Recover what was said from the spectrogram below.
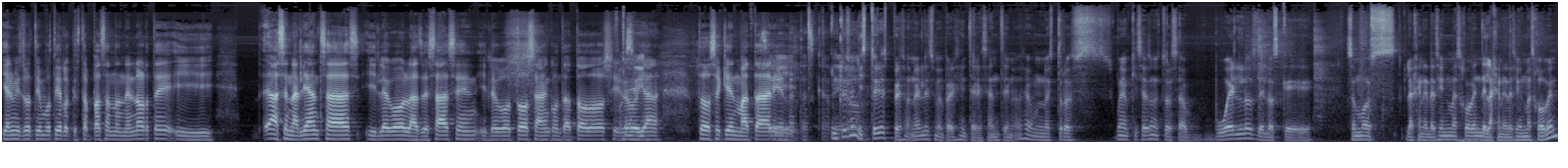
y al mismo tiempo tiene lo que está pasando en el norte y hacen alianzas y luego las deshacen y luego todos se van contra todos y luego Sí. ya todos se quieren matar Sí, y. Incluso en historias personales me parece interesante, ¿no? O sea, nuestros, bueno, quizás nuestros abuelos de los que somos la generación más joven de la generación más joven.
